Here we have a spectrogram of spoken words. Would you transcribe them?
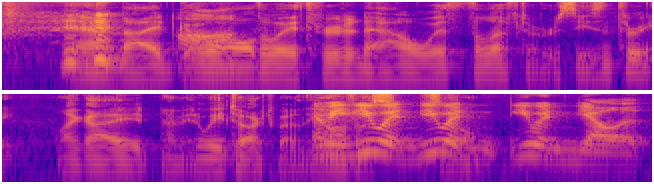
and I'd go all the way through to now with the leftovers season three. Like I, I mean, we talked about it in the I mean, you wouldn't you so wouldn't you wouldn't yell at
